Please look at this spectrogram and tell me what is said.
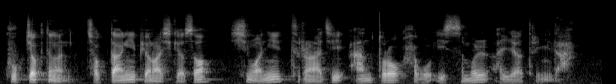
국적 등은 적당히 변화시켜서 신원이 드러나지 않도록 하고 있음을 알려드립니다.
